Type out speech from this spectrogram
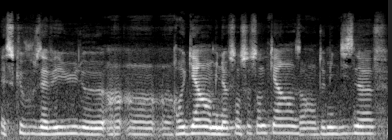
Est-ce que vous avez eu un, regain en 1975, en 2019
